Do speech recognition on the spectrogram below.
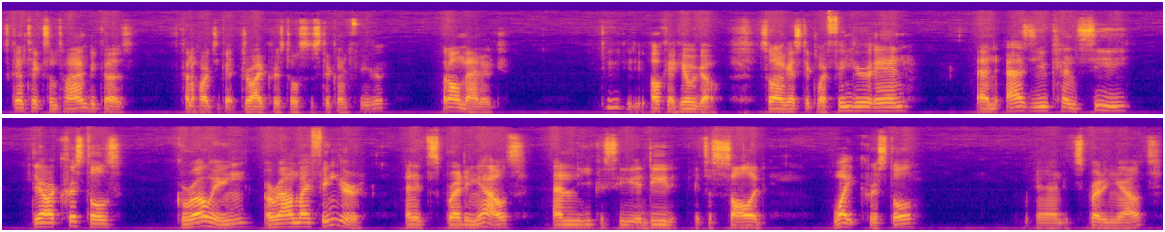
it's going to take some time because it's kind of hard to get dry crystals to stick on finger. But I'll manage. Okay, here we go. So I'm going to stick my finger in. And as you can see, there are crystals growing around my finger. And it's spreading out. And you can see, indeed, it's a solid white crystal. And it's spreading out.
